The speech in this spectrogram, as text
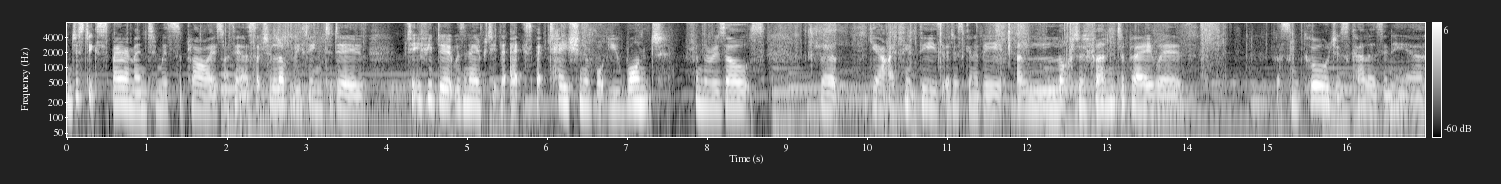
and just experimenting with supplies. I think that's such a lovely thing to do particularly if you do it with no particular expectation of what you want from the results. But yeah, I think these are just going to be a lot of fun to play with. Got some gorgeous colours in here.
